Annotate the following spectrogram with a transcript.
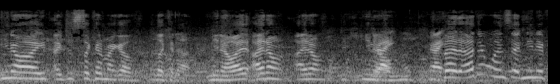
you know, I, I just look at them, I go, look it up. You know, I, I don't, I don't, you know. Right, right. But other ones, I mean, if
